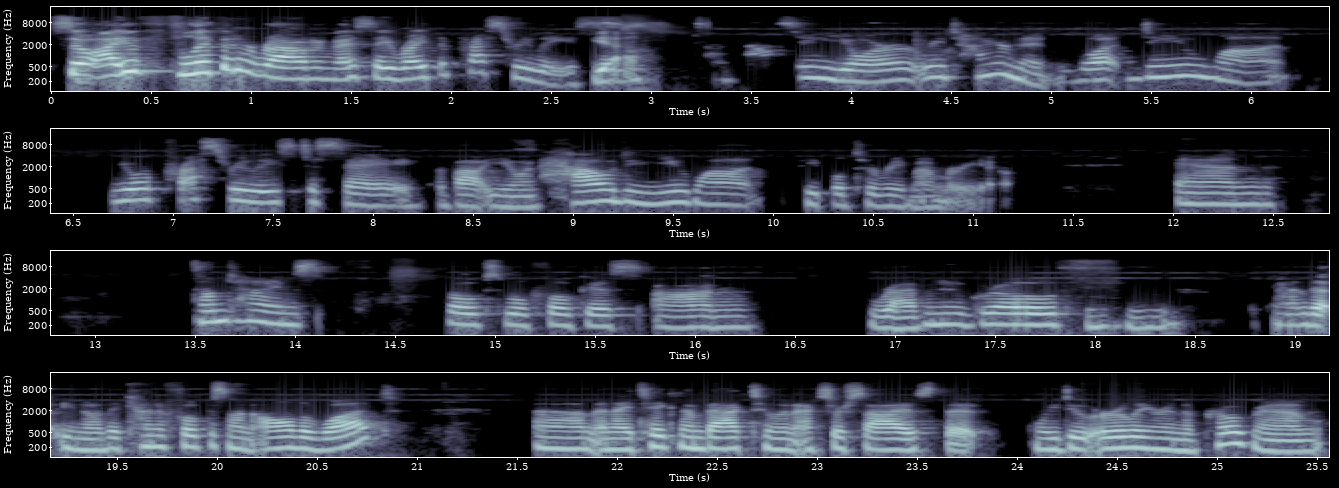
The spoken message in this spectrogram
So I flip it around and I say, write the press release. Yeah. Announcing your retirement. What do you want your press release to say about you and how do you want people to remember you and sometimes folks will focus on revenue growth mm-hmm. and the, you know they kind of focus on all the what um, and i take them back to an exercise that we do earlier in the program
